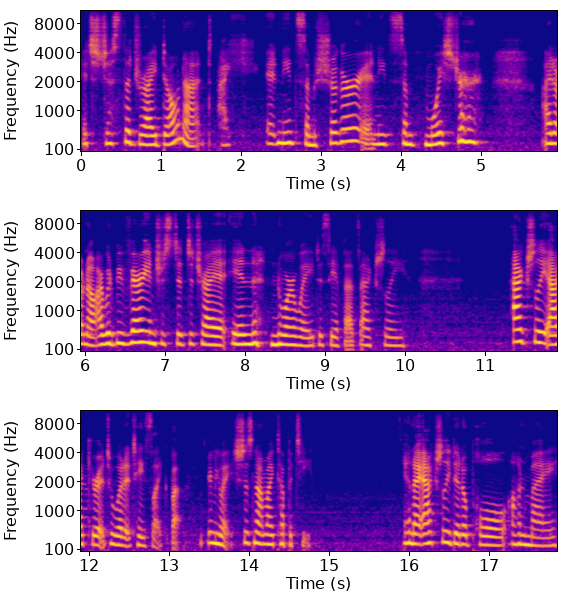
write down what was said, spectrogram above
It's just the dry donut. I it needs some sugar, it needs some moisture. I don't know. I would be very interested to try it in Norway to see if that's actually actually accurate to what it tastes like. But anyway, it's just not my cup of tea. And I actually did a poll on my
